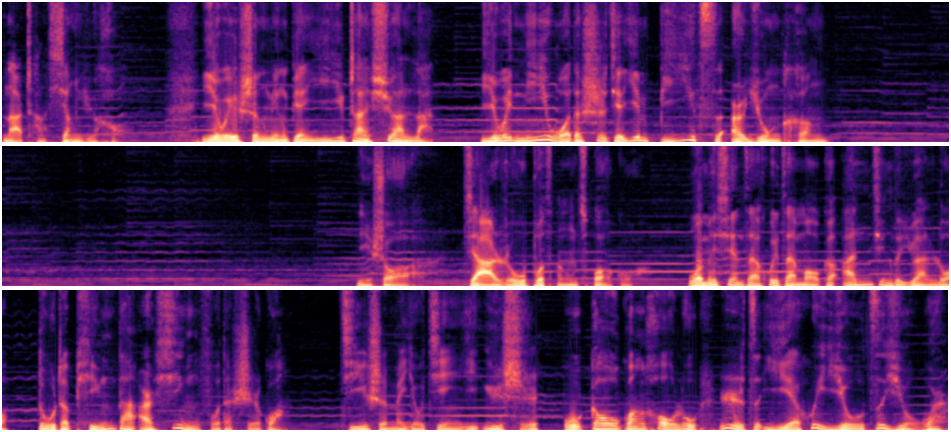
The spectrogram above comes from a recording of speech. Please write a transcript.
那场相遇后，以为生命便一战绚烂，以为你我的世界因彼此而永恒。你说，假如不曾错过，我们现在会在某个安静的院落度着平淡而幸福的时光，即使没有锦衣玉食，无高官厚禄，日子也会有滋有味儿。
